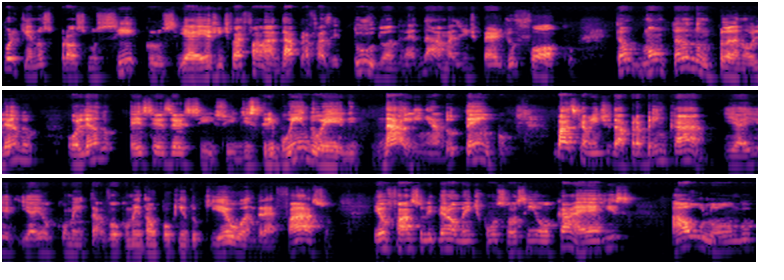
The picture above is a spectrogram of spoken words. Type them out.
porque nos próximos ciclos, e aí a gente vai falar, dá para fazer tudo, André? Dá, mas a gente perde o foco. Então, montando um plano, olhando, olhando esse exercício e distribuindo ele na linha do tempo, basicamente dá para brincar. E aí, e aí eu comentar, vou comentar um pouquinho do que eu, André, faço. Eu faço literalmente como se fossem OKRs ao longo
